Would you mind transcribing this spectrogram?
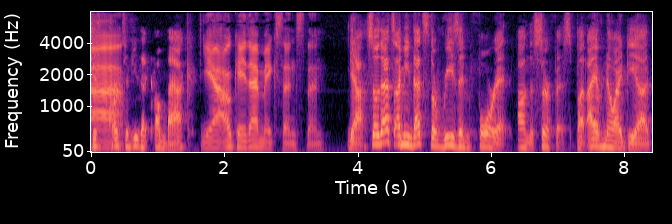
just Ah, parts of you that come back. Yeah. Okay, that makes sense then. Yeah, so that's I mean that's the reason for it on the surface, but I have no idea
